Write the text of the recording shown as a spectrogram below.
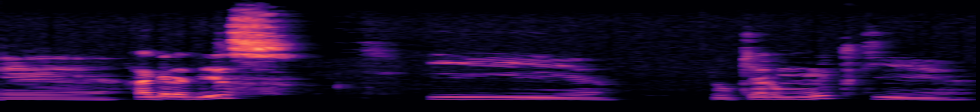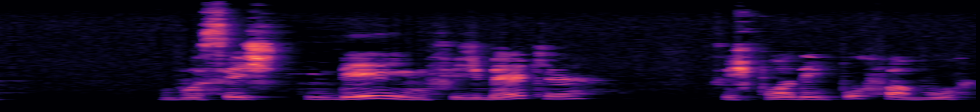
É, agradeço e eu quero muito que vocês deem um feedback, né? Vocês podem, por favor,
